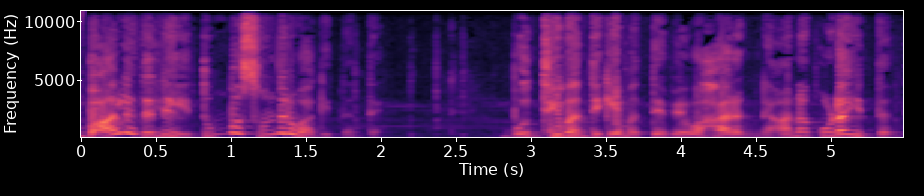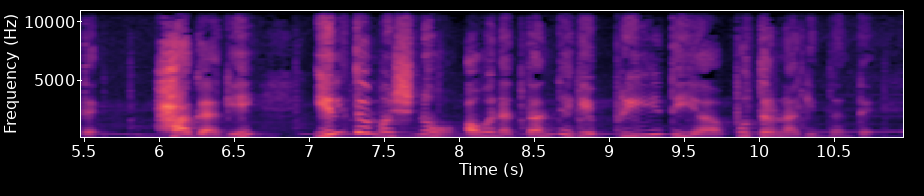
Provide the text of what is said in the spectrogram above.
ಬಾಲ್ಯದಲ್ಲಿ ತುಂಬಾ ಸುಂದರವಾಗಿದ್ದಂತೆ. ಬುದ್ಧಿವಂತಿಕೆ ಮತ್ತೆ ವ್ಯವಹಾರ ಜ್ಞಾನ ಕೂಡ ಇತ್ತಂತೆ. ಹಾಗಾಗಿ ಇಲ್ತಮಶ್ನು ಅವನ ತಂದೆಗೆ ಪ್ರೀತಿಯ ಪುತ್ರನಾಗಿದ್ದಂತೆ.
